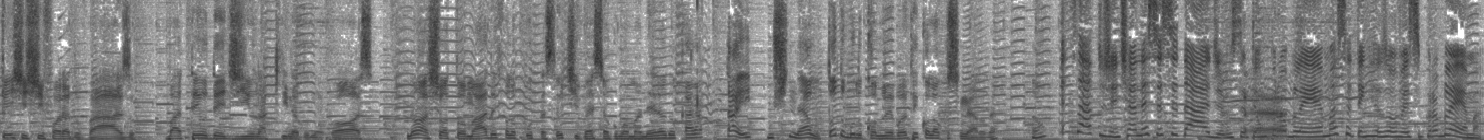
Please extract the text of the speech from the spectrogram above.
fez xixi fora do vaso, bateu o dedinho na quina do negócio, não achou a tomada e falou: Puta, se eu tivesse alguma maneira do cara, tá aí, um chinelo. Todo mundo quando levanta e coloca o chinelo, né? Exato, gente, é a necessidade. Você tem um problema, você tem que resolver esse problema.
